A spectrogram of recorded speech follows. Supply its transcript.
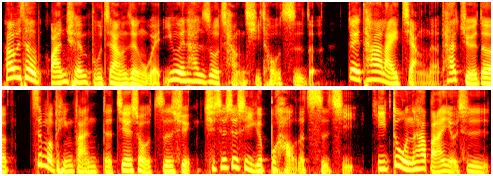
巴菲特完全不这样认为，因为他是做长期投资的。对他来讲呢，他觉得这么频繁的接受资讯，其实这是一个不好的刺激。一度呢，他本来有是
